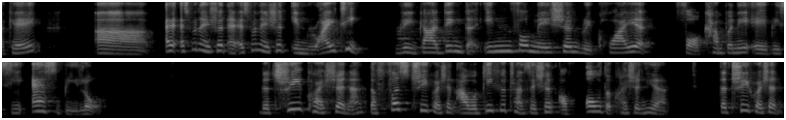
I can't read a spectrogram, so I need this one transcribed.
okay, uh, explanation and explanation in writing regarding the information required for company ABC as below. The three question, uh, the first three question, I will give you translation of all the question here. The three question,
